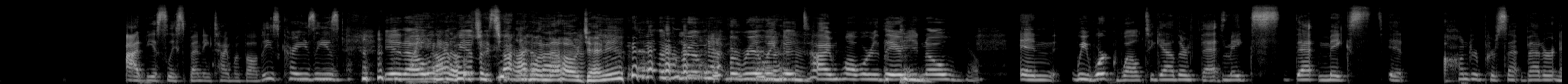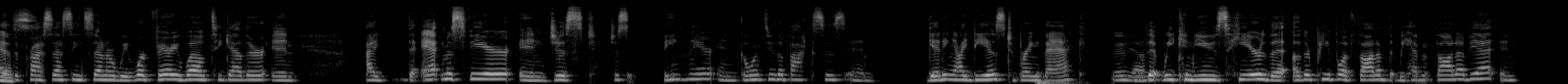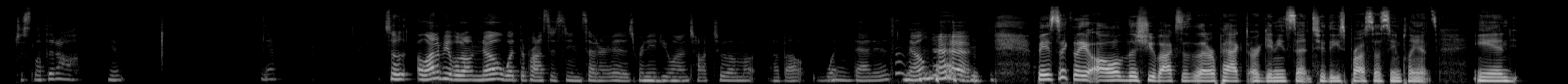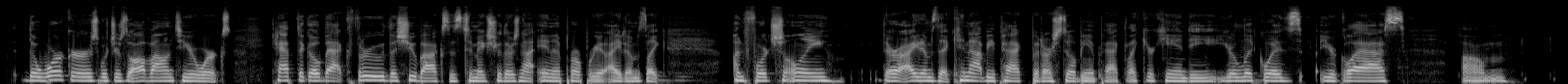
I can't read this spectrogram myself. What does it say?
obviously spending time with all these crazies. You know, we have, we have a, I don't know, Jenny. we have a we have a really good time while we're there. You know, Yep. and we work well together. That makes that makes it hundred percent better at the processing center. We work very well together, and I the atmosphere and just just being there and going through the boxes and getting ideas to bring back Yeah. that we can use here that other people have thought of that we haven't thought of yet, and just loved it all. Yep. Yep. So a lot of people don't know what the processing center is. Renee, Mm-hmm. do you want to talk to them about what that is? No. Basically, all of the shoe boxes that are packed are getting sent to these processing plants, and the workers, which is all volunteer works, have to go back through the shoe boxes to make sure there's not inappropriate items. Like, unfortunately, there are items that cannot be packed but are still being packed, like your candy, your liquids, your glass, um,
